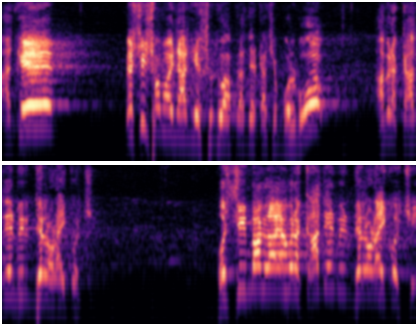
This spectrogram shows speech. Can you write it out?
আজকে বেশি সময় না নিয়ে শুধু আপনাদের কাছে বলব আমরা কাদের বিরুদ্ধে লড়াই করছি? পশ্চিম বাংলায় আমরা কাদের বিরুদ্ধে লড়াই করছি?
